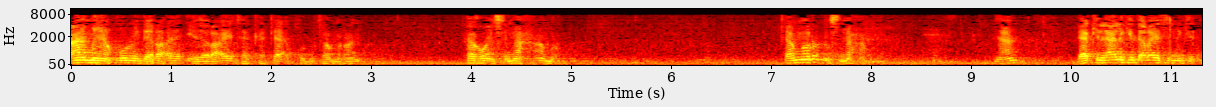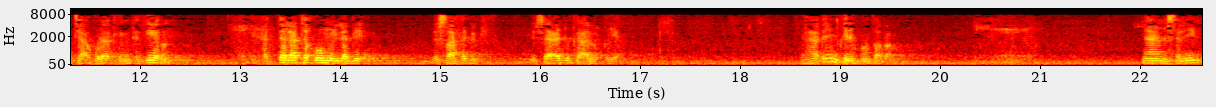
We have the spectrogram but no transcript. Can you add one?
العامة يقول إذا رأيتك تأكل تمرا فهو انسماح أمر. تمر انسماح أمر. نعم؟ لكن لعلك إذا رأيت أنك تأكل أكلا كثيرا حتى لا تقوم إلا بصاحبك يساعدك على القيام. فهذا يمكن يكون ضرر. نعم سليم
